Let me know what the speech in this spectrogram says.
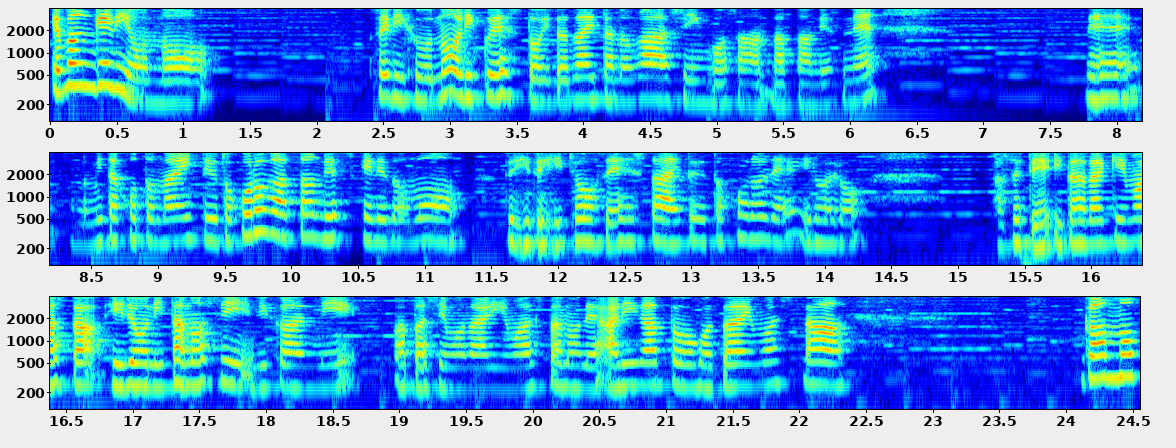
エヴァンゲリオンのセリフのリクエストをいただいたのが、慎吾さんだったんですね。で、その見たことないっていうところがあったんですけれども、ぜひぜひ挑戦したいというところでいろいろさせていただきました。非常に楽しい時間に私もなりましたのでありがとうございました。ガンモっ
